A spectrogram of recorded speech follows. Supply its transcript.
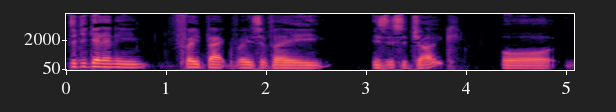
did you get any feedback vis-a-vis is this a joke or did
